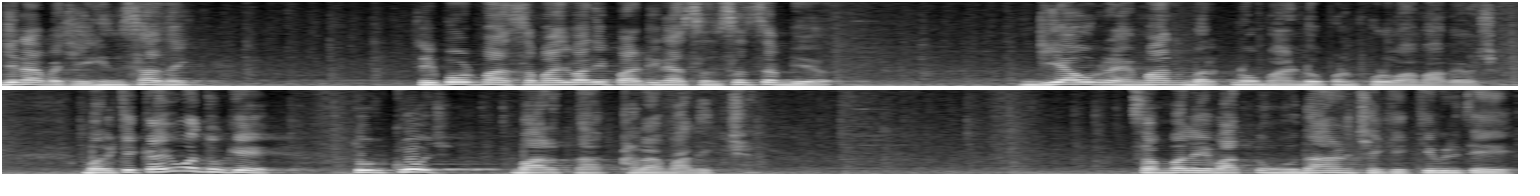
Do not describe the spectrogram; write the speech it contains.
જેના પછી હિંસા થઈ. રિપોર્ટમાં સમાજવાદી પાર્ટીના સંસદ સભ્ય જિયાઉર રહેમાન બર્કનો ભાંડો પણ ફોડવામાં આવ્યો છે. બર્કે કહ્યું હતું કે તુર્કો જ ભારતના ખરા માલિક છે. સંબલ એ વાતનું ઉદાહરણ છે કે કેવી રીતે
